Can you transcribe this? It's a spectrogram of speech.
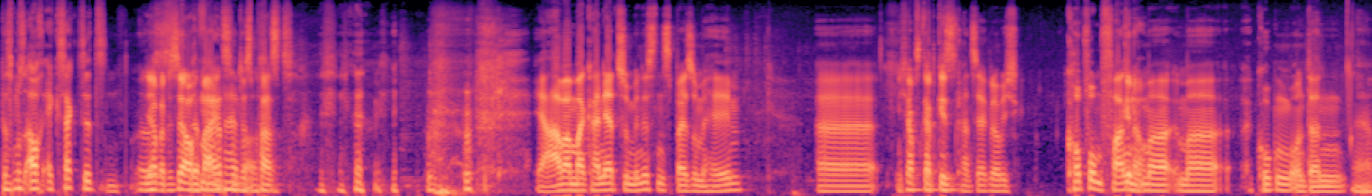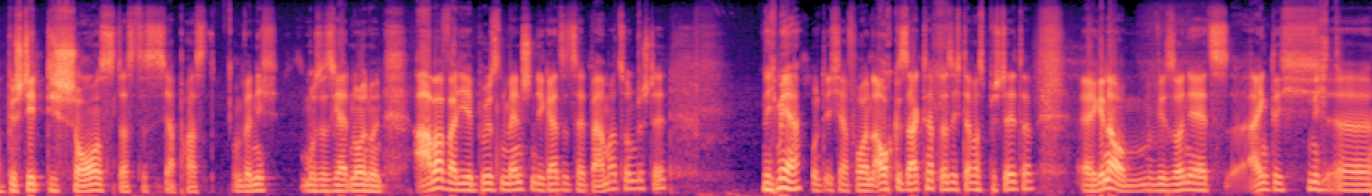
Das muss auch exakt sitzen. Also ja, aber das ist ja auch meins und das passt. ja, aber man kann ja zumindest bei so einem Helm, äh, ich habe es gerade gesehen, kannst ja, glaube ich, Kopfumfang genau. immer, immer gucken und dann ja. besteht die Chance, dass das ja passt. Und wenn nicht, muss er sich halt neu holen. Aber weil ihr bösen Menschen die ganze Zeit bei Amazon bestellt. Nicht mehr. Und ich ja vorhin auch gesagt habe, dass ich da was bestellt habe. Äh, genau, wir sollen ja jetzt eigentlich nicht. Äh,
